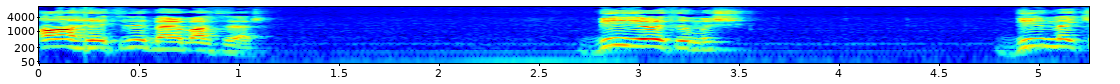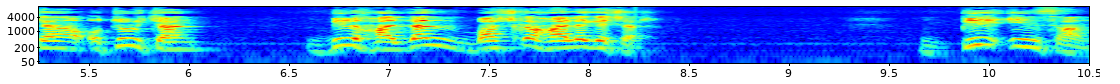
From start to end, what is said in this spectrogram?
ahiretini berbat eder. Bir yaratılmış bir mekana otururken bir halden başka hale geçer. Bir insan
